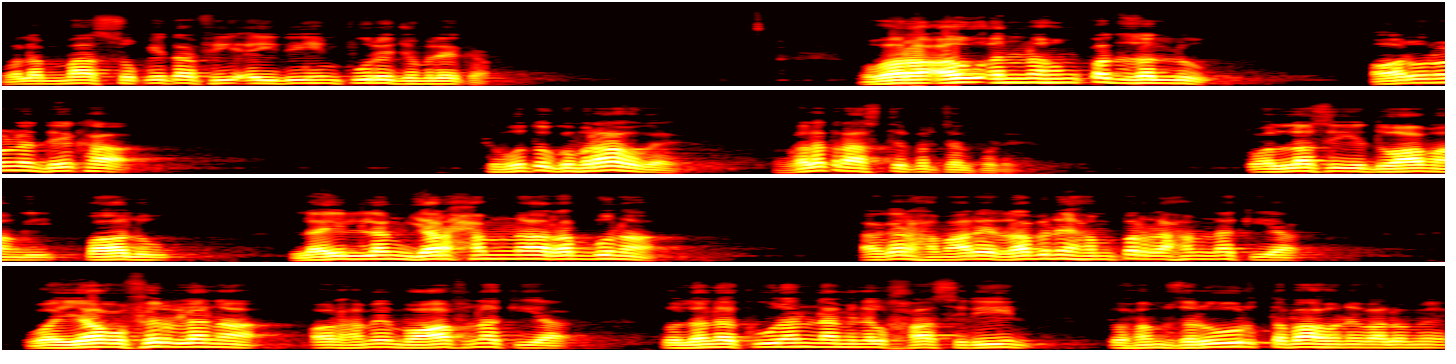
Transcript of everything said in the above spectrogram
ولما سقیتا فی ایدیہم، پورے جملے کا۔ ورا او ان قد ذلو اور انہوں نے دیکھا کہ وہ تو گمراہ ہو گئے، غلط راستے پر چل پڑے۔ تو اللہ سے یہ دعا مانگی پالو لم یرحم نہ رب نہ اگر ہمارے رب نے ہم پر رحم نہ کیا وہ یغ فر لنا اور ہمیں معاف نہ کیا، تو لنکون نہ من الخاصرین تو ہم ضرور تباہ ہونے والوں میں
